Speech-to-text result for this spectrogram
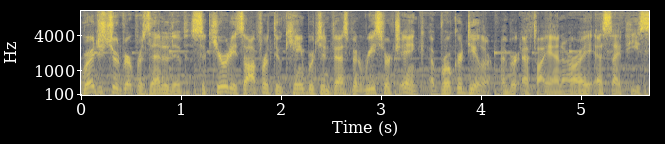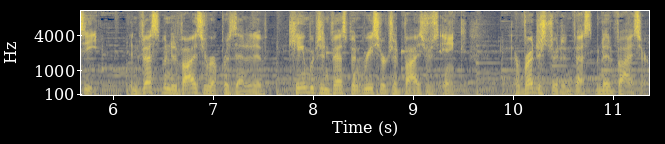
Registered representative, securities offered through Cambridge Investment Research Inc., a broker dealer, member FINRA SIPC. Investment advisor representative, Cambridge Investment Research Advisors Inc., a registered investment advisor.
